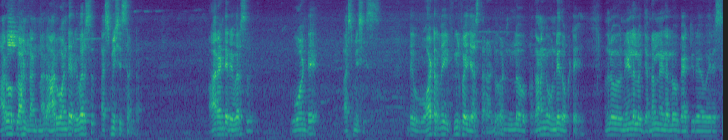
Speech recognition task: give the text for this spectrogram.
ఆర్ఓ ప్లాంట్లు అంటున్నారు. ఆర్ఓ అంటే రివర్స్ అస్మిసిస్ అంట. ఆర్ అంటే రివర్స్ ఓ అంటే అస్మిసిస్. అంటే వాటర్ని ప్యూరిఫై చేస్తారు వాళ్ళు. అందులో ప్రధానంగా ఉండేది ఒకటే. అందులో నీళ్ళలో జనరల్ నీళ్ళలో బ్యాక్టీరియా వైరస్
